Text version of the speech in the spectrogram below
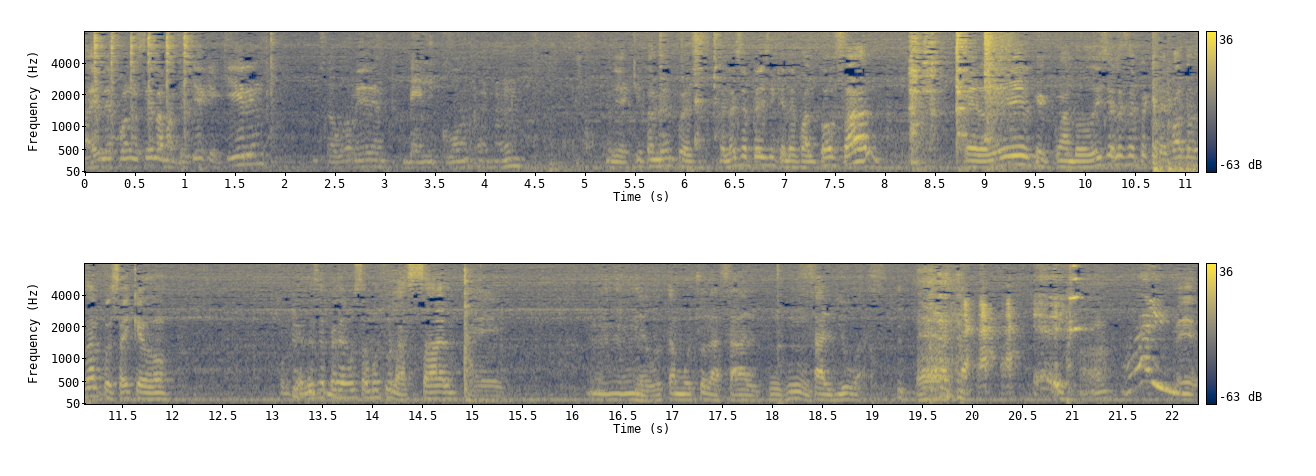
Ahí le ponen ustedes la mantequilla que quieren. un sabor Miren. belicón. Ujú. Y aquí también pues el SP dice que le faltó sal. Pero yo digo que cuando dice el SP que le falta sal, pues ahí quedó. Porque al SP le gusta mucho la sal. Eh, me gusta mucho la sal, sal de uvas. Ah, Miren,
